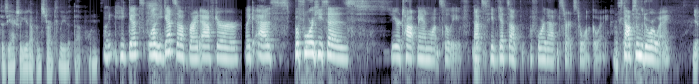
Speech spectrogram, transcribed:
Does he actually get up and start to leave at that point? Like he gets well, he gets up right after like as before he says your top man wants to leave. That's he gets up before that and starts to walk away. Stops in the doorway. Yeah.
